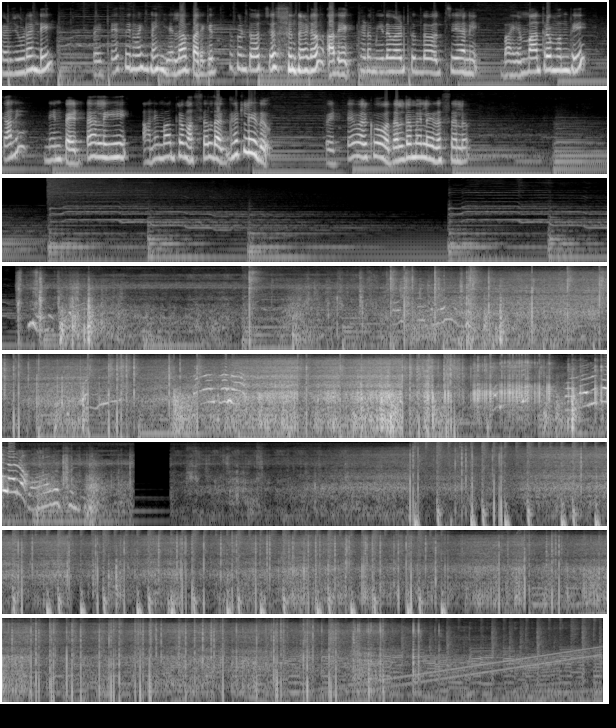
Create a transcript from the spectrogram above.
ఇక్కడ చూడండి. పెట్టేసిన వెంటనే ఎలా పరిగెత్తుకుంటూ వచ్చేస్తున్నాడో అది ఎక్కడ మీద పడుతుందో వచ్చి అని భయం మాత్రం ఉంది. కానీ నేను పెట్టాలి అని మాత్రం అస్సలు తగ్గట్లేదు. పెట్టే వరకు వదలడమే లేదు అసలు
